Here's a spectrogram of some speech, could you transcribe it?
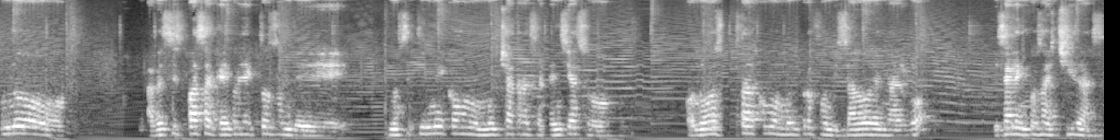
uno a veces pasa que hay proyectos donde no se tiene como muchas referencias o, o no está como muy profundizado en algo y salen cosas chidas.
